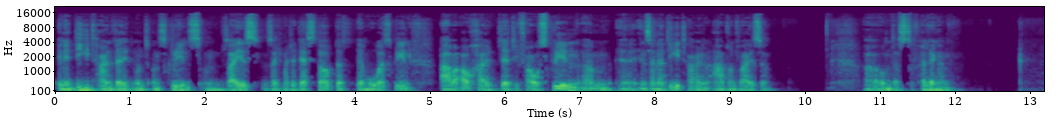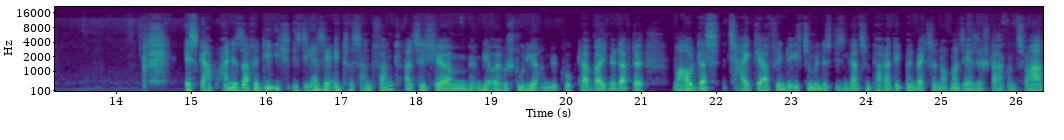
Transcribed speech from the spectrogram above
in den digitalen Welten und, und Screens. Und sei es, sag ich mal, der Desktop, das, der Mobile Screen, aber auch halt der TV-Screen ähm, äh, in seiner digitalen Art und Weise, äh, um das zu verlängern. Es gab eine Sache, die ich sehr, sehr interessant fand, als ich ähm, mir eure Studie angeguckt habe, weil ich mir dachte, wow, das zeigt ja, finde ich zumindest, diesen ganzen Paradigmenwechsel nochmal sehr, sehr stark. Und zwar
